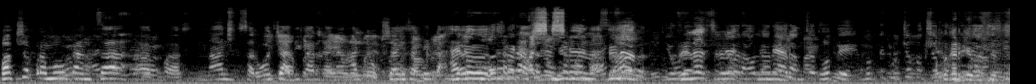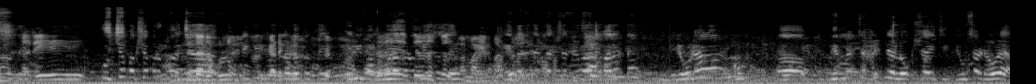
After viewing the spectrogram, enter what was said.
पक्ष प्रमुखांचा ना सर्वोच्च अधिकार देणं हा लोकशाहीसाठी आमच्यात होते. मग ते कुठच्या पक्ष कुठच्या लढत निर्लज्ज हत्या लोकशाहीची दिवसा ढवळ्या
